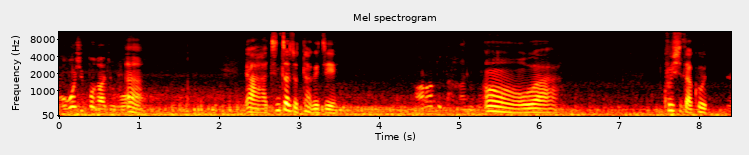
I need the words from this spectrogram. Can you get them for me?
오고 싶어 가지고 어. 야, 진짜 좋다. 그지? 앞에 딱 하니까. 어, 와. 굿이다, 굿. 예.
